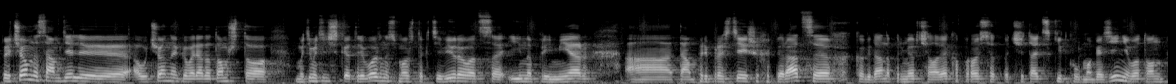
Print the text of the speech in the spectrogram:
Причем, на самом деле, ученые говорят о том, что математическая тревожность может активироваться и, например, а, там, при простейших операциях, когда, например, человека просят подсчитать скидку в магазине, вот он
